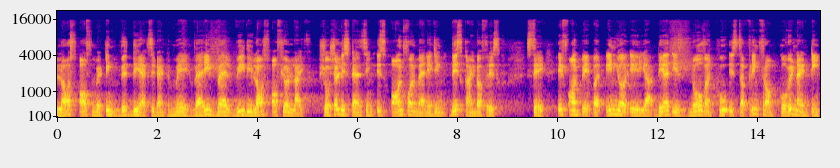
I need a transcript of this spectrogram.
loss of meeting with the accident may very well be the loss of your life. Social distancing is on for managing this kind of risk. Say, if on paper in your area there is no one who is suffering from COVID-19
